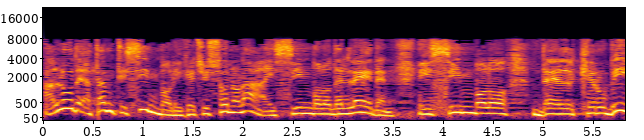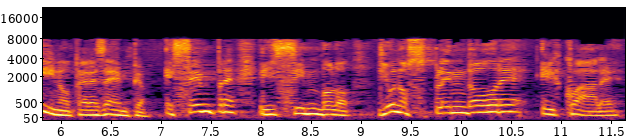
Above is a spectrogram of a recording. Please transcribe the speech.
allude a tanti simboli che ci sono là, il simbolo dell'Eden, il simbolo del cherubino per esempio, e sempre il simbolo di uno splendore il quale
